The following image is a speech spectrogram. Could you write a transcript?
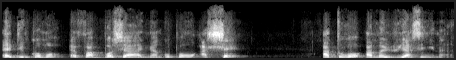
Adi nkɔmɔ ɛfa bɔhyɛ a nyankopɔn ahyɛ ato hɔ ama wiase nyinaa.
